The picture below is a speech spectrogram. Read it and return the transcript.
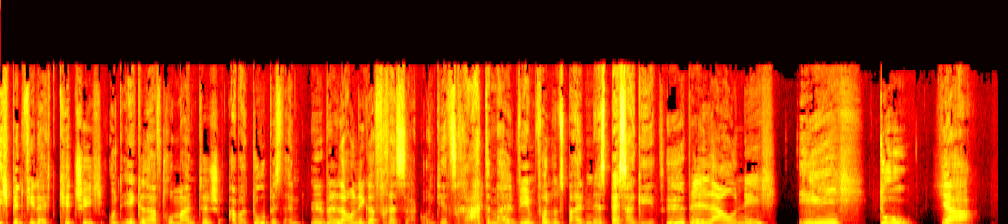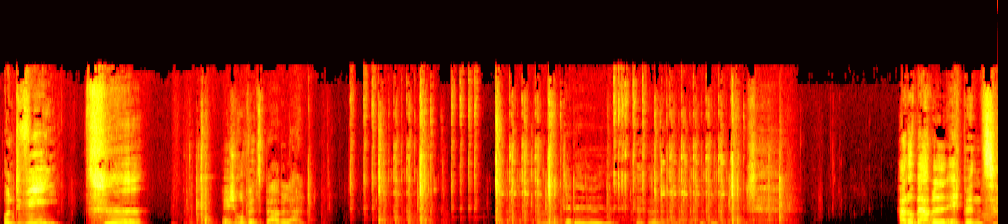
Ich bin vielleicht kitschig und ekelhaft romantisch, aber du bist ein übellauniger Fresssack. Und jetzt rate mal, wem von uns beiden es besser geht. Übellaunig? Ich? Du. Ja. Und wie? Tch. Ich rufe jetzt Bärbel an. Hallo Bärbel, ich bin's.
